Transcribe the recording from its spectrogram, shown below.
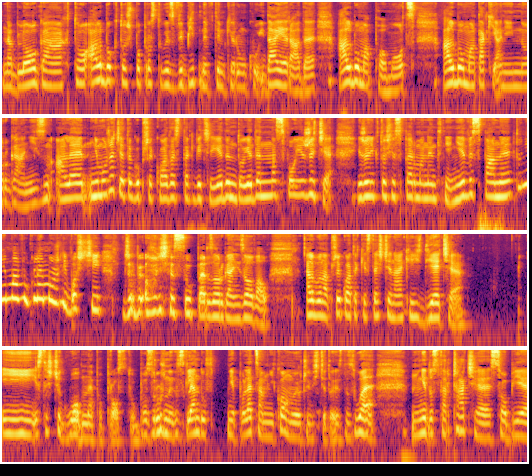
na blogach, to albo ktoś po prostu jest wybitny w tym kierunku i daje radę, albo ma pomoc, albo ma taki, a nie inny organizm, ale nie możecie tego przekładać tak, wiecie, jeden do jeden na swoje życie. Jeżeli ktoś jest permanentnie niewyspany, to nie ma w ogóle możliwości, żeby on się super zorganizował. Albo na przykład, jak jesteście na jakiejś diecie, i jesteście głodne po prostu, bo z różnych względów nie polecam nikomu i oczywiście to jest złe. Nie dostarczacie sobie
